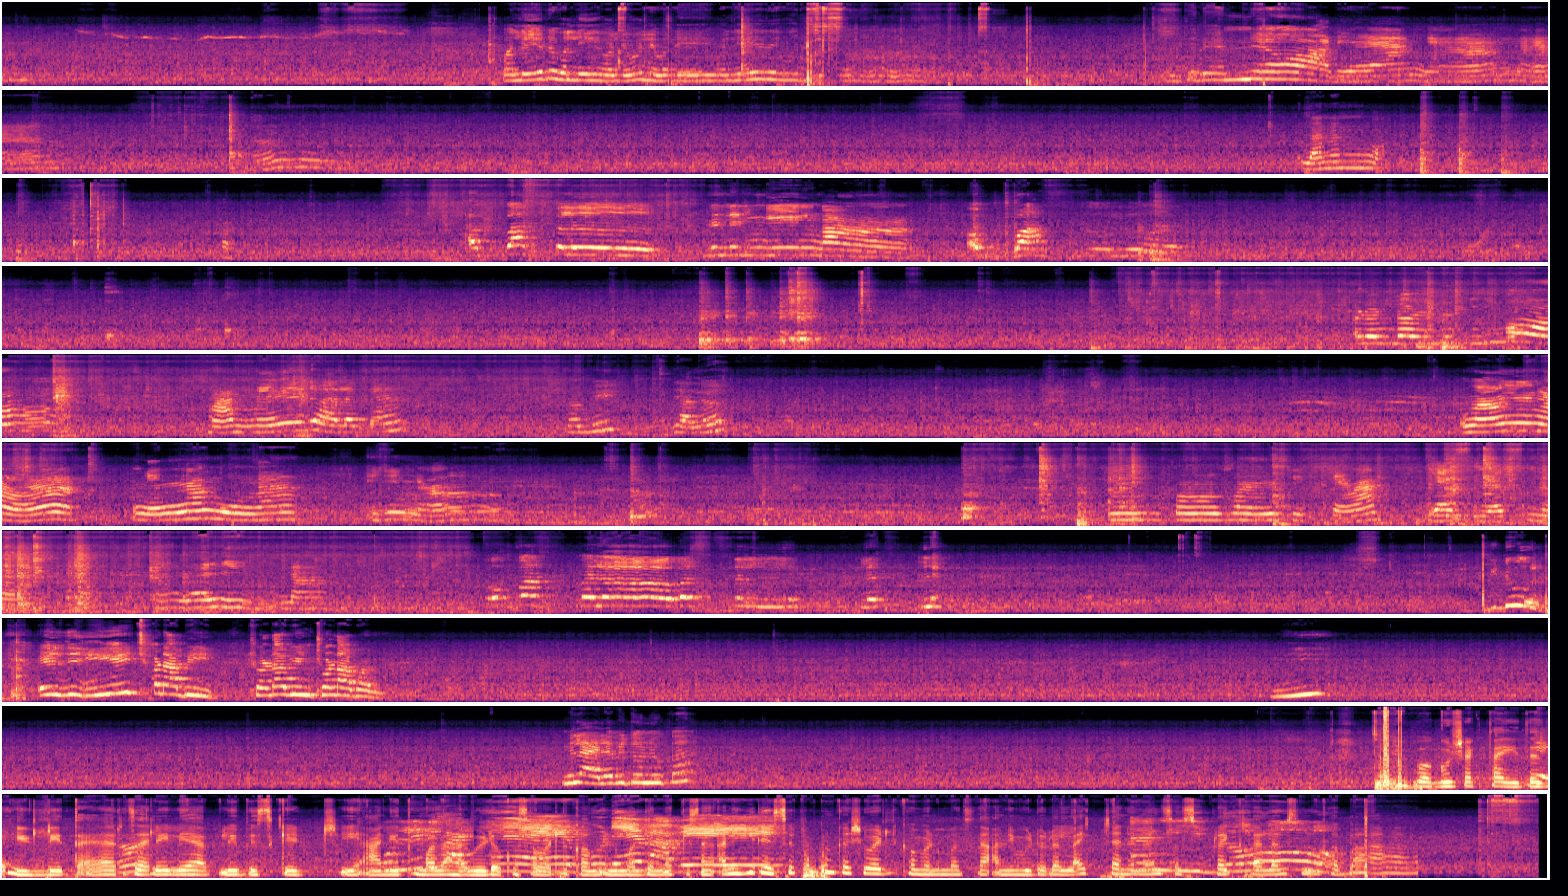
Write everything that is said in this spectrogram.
Lanan mo. Abbasulu. Nananginga. Abbasulu. Mami, झालं काय? कभी झालं का मम्मी झालं वांग ना नन्ना गोना इथे ना Yes, yes, no. ना ओ बस बलो बस ल ल ल विदुर ए दे ये छोटा भीम छोटा भीम छोटा भीम हम्म मी लायला भी दोनों का तुम्ही बघू शकता इथं इडली तयार झालेली आहे आपली बिस्किटची आणि तुम्हाला हा व्हिडिओ कसा वाटला कमेंटमध्ये नक्की सांगा. आणि ही रेसिपी पण कशी वाटली कमेंटमध्ये सांगा. आणि व्हिडिओला लाईक चॅनल आणि सबस्क्राईब करायला नका. बाय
